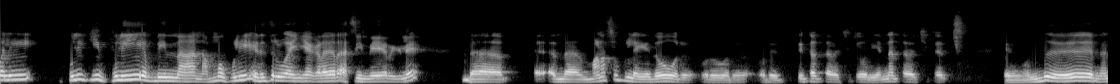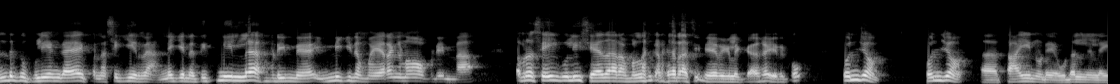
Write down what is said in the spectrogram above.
பலி புலிக்கு புலி அப்படின்னா நம்ம புலியை எடுத்துருவாங்க கடகராசி நேயர்களே. இந்த இந்த மனசுக்குள்ள ஏதோ ஒரு ஒரு ஒரு ஒரு திட்டத்தை வச்சுட்டு ஒரு எண்ணத்தை வச்சுட்டு இது வந்து நண்டுக்கு புளியங்காயா இப்ப நசுக்கிடுறேன். அன்னைக்கு என்ன திட்னி இல்லை அப்படின்னு இன்னைக்கு நம்ம இறங்கணும் அப்படின்னா அப்புறம் செய்குலி சேதாரம் எல்லாம் கடகராசி நேர்களுக்காக இருக்கும். கொஞ்சம் கொஞ்சம் தாயினுடைய உடல்நிலை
